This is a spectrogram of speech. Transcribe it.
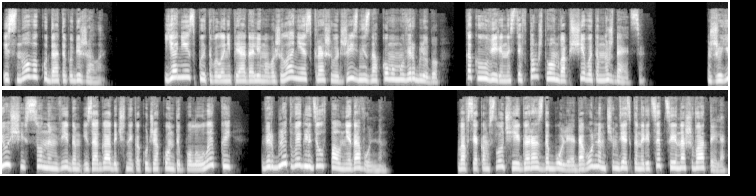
и снова куда-то побежала. Я не испытывала непреодолимого желания скрашивать жизнь незнакомому верблюду, как и уверенности в том, что он вообще в этом нуждается. Жующий, с сонным видом и загадочной, как у Джаконты, полуулыбкой, верблюд выглядел вполне довольным. Во всяком случае, гораздо более довольным, чем дядька на рецепции нашего отеля.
